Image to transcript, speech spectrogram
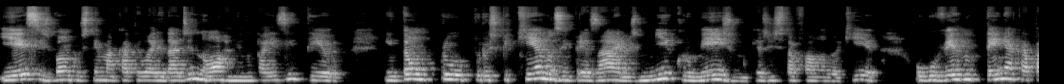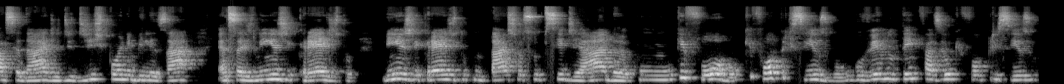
e esses bancos têm uma capilaridade enorme no país inteiro. Então, para os pequenos empresários, micro mesmo, que a gente está falando aqui, o governo tem a capacidade de disponibilizar essas linhas de crédito, linhas de crédito com taxa subsidiada, com o que for, o que for preciso. O governo tem que fazer o que for preciso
